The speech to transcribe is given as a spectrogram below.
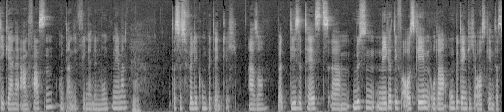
die gerne anfassen und dann die Finger in den Mund nehmen. Mhm. Das ist völlig unbedenklich. Also diese Tests ähm, müssen negativ ausgehen oder unbedenklich ausgehen, dass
